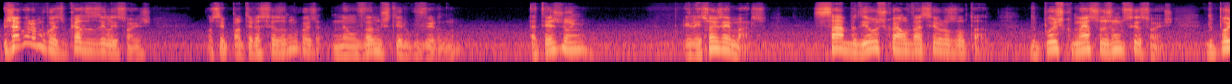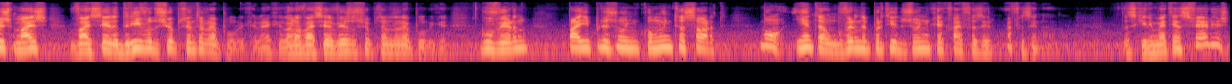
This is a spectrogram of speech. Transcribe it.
já agora uma coisa, por causa das eleições, você pode ter a certeza de uma coisa: não vamos ter governo até junho. Eleições em março. Sabe Deus qual vai ser o resultado. Depois começam as negociações. Depois mais vai ser a deriva do Sr. Presidente da República, né? que agora vai ser a vez do Sr. Presidente da República. Governo para ir para junho, com muita sorte. Bom, e então, o Governo a partir de junho o que é que vai fazer? Não vai fazer nada a seguir metem-se férias,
